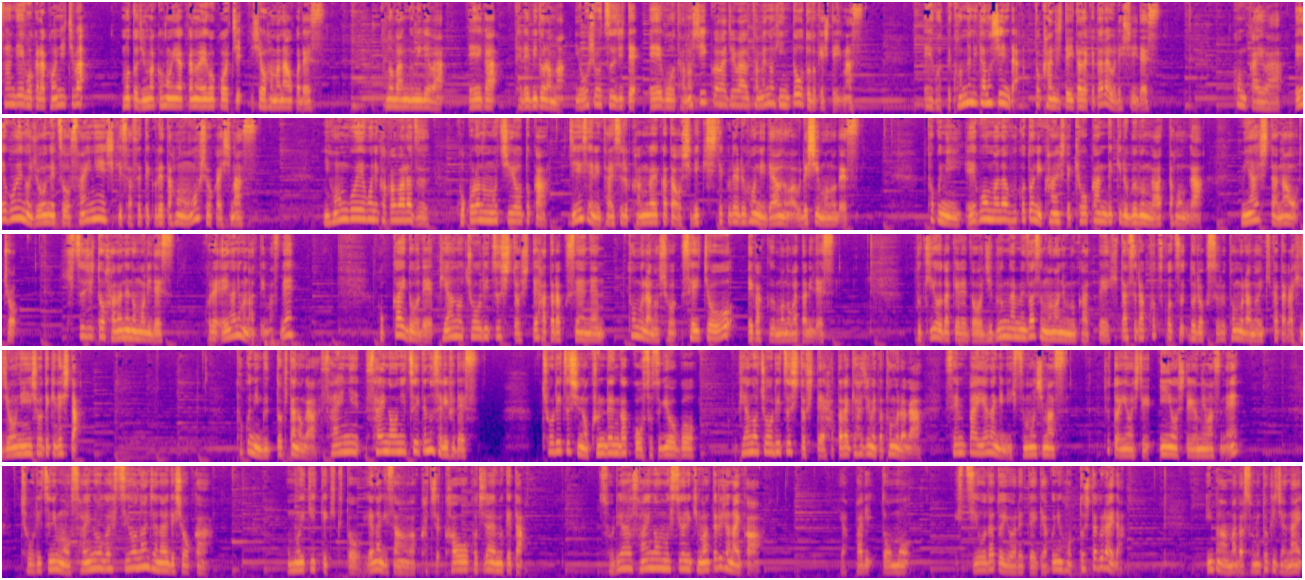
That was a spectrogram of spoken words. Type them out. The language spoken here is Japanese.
サンディエゴからこんにちは。元字幕翻訳家の英語コーチ塩浜直子です。この番組では映画テレビドラマ洋書を通じて英語を楽しく味わうためのヒントをお届けしています。英語ってこんなに楽しいんだと感じていただけたら嬉しいです。今回は英語への情熱を再認識させてくれた本を紹介します。日本語英語にかかわらず心の持ちようとか人生に対する考え方を刺激してくれる本に出会うのは嬉しいものです。特に英語を学ぶことに関して共感できる部分があった本が宮下直著羊と鋼の森です。これ映画にもなっていますね。北海道でピアノ調律師として働く青年戸村の成長を描く物語です。不器用だけれど自分が目指すものに向かってひたすらコツコツ努力する戸村の生き方が非常に印象的でした。特にグッときたのが才能についてのセリフです。調律師の訓練学校を卒業後ピアノ調律師として働き始めた戸村が先輩柳に質問します。ちょっと引用して引用して読みますね。調律にも才能が必要なんじゃないでしょうか。思い切って聞くと柳さんは顔をこちらへ向けた。そりゃあ才能も必要に決まってるじゃないか。やっぱりと思う。必要だと言われて逆にほっとしたぐらいだ。今はまだその時じゃない。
